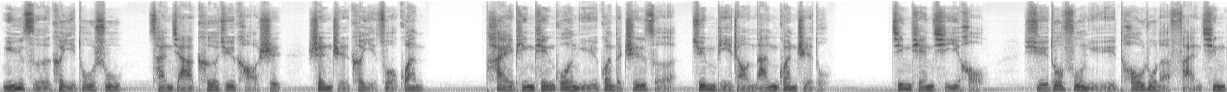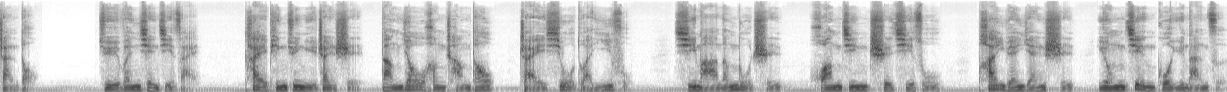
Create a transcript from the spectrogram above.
女子可以读书、参加科举考试，甚至可以做官。太平天国女官的职责均比照男官制度。金田起义后，许多妇女投入了反清战斗。据文献记载，太平军女战士当腰横长刀。窄袖短衣服，骑马能怒驰，黄金赤其足，攀援岩石，勇健过于男子，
